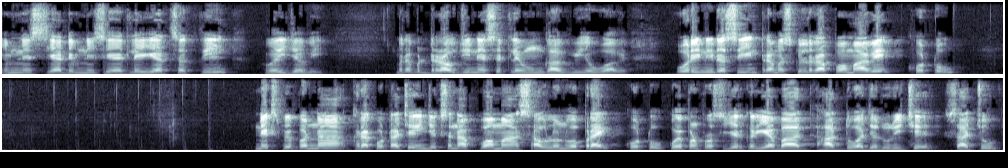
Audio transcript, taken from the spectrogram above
એમનેશિયા ડેમનેસિયા એટલે યાદશક્તિ વહી જવી. બરાબર? ડ્રાઉજીનેસ એટલે ઊંઘ આવવી એવું આવે. ઓરીની રસી ઇન્ટ્રામસ્ક્યુલર આપવામાં આવે, ખોટું. નેક્સ્ટ પેપરના ખરા ખોટા છે ઇન્જેક્શન આપવામાં સાવલોન વપરાય, ખોટું. કોઈ પણ પ્રોસિજર કર્યા બાદ હાથ ધોવા જરૂરી છે, સાચું.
